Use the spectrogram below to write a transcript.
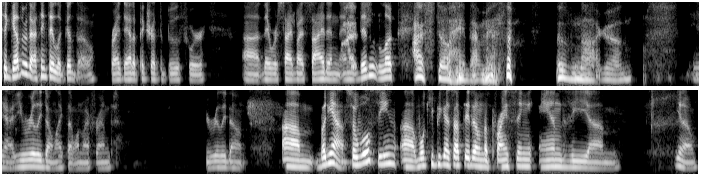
Together, I think they look good, though, right? They had a picture at the booth where uh, they were side by side, and, and it didn't look. I still hate that man. this is not good. Yeah, you really don't like that one, my friend. You really don't. Um, but yeah, so we'll see. Uh, we'll keep you guys updated on the pricing and the, um, you know,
